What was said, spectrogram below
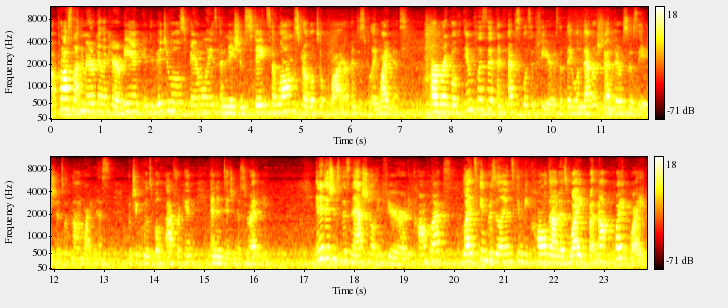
Across Latin America and the Caribbean, individuals, families, and nation states have long struggled to acquire and display whiteness, harboring both implicit and explicit fears that they will never shed their associations with non-whiteness, which includes both African and indigenous heredity. In addition to this national inferiority complex, light-skinned Brazilians can be called out as white, but not quite white,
